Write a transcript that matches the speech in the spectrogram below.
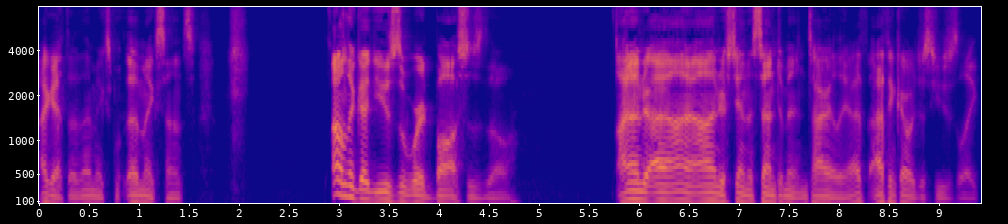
I get that. That makes that makes sense. I don't think I'd use the word bosses though. I under I, I understand the sentiment entirely. I I think I would just use like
